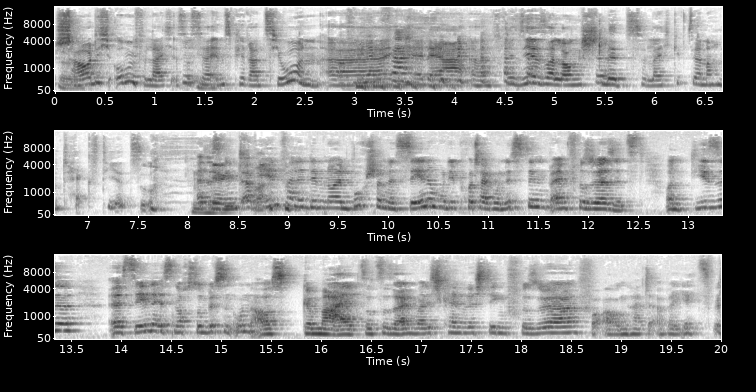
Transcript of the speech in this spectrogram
Schau dich um, vielleicht ist es ja Inspiration. Äh, der äh, Frisiersalon Schlitz. Vielleicht gibt's ja noch einen Text hierzu. Also es gibt auf jeden Fall in dem neuen Buch schon eine Szene, wo die Protagonistin beim Friseur sitzt. Und diese äh, Szene ist noch so ein bisschen unausgemalt sozusagen, weil ich keinen richtigen Friseur vor Augen hatte, aber jetzt. ja,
